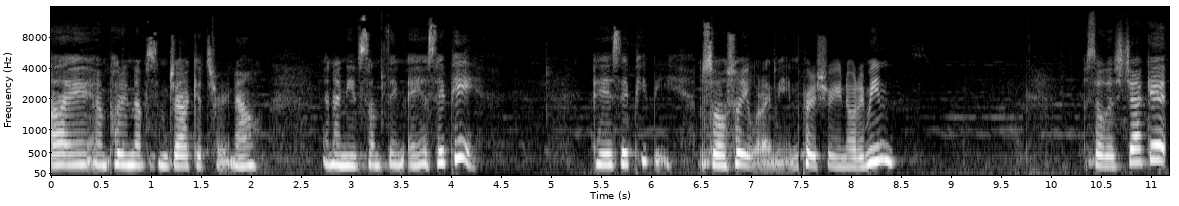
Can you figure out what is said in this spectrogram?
I am putting up some jackets right now and I need something ASAP. ASAP. So I'll show you what I mean. Pretty sure you know what I mean. So this jacket,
